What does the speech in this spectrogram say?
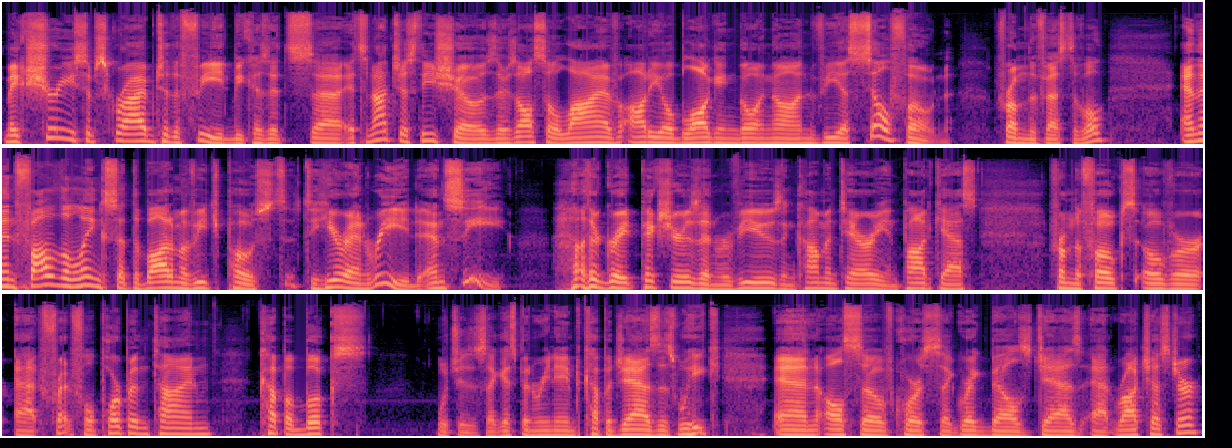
Make sure you subscribe to the feed because it's uh, it's not just these shows. There's also live audio blogging going on via cell phone from the festival. And then follow the links at the bottom of each post to hear and read and see other great pictures and reviews and commentary and podcasts from the folks over at Fretful Porpentine, Cup of Books, which is, I guess, been renamed Cup of Jazz this week, and also, of course, uh, Greg Bell's Jazz at Rochester.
